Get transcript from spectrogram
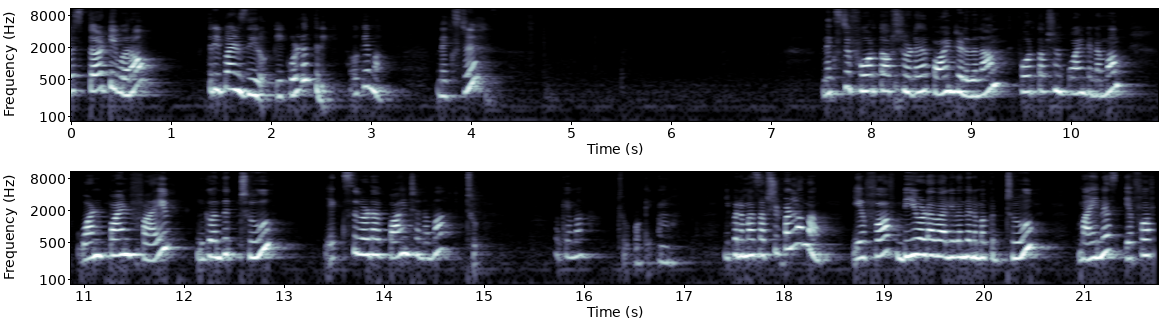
த்ரிஸ் தேர்ட்டி வரும். Three point zero equal to three ஓகேம்மா நெக்ஸ்ட்டு நெக்ஸ்ட்டு ஃபோர்த் ஆப்ஷனோட பாயிண்ட் எழுதலாம். ஃபோர்த் ஆப்ஷன் பாயிண்ட் என்னம்மா? ஒன் பாயிண்ட் ஃபைவ் இங்கே வந்து டூ எக்ஸோட பாயிண்ட் என்னம்மா? டூ ஓகேம்மா டூ ஓகே ம் இப்போ நம்ம சப்ஸ்டியூட் பண்ணலாமா? எஃப் ஆஃப் பியோட வேல்யூ வந்து நமக்கு two minus f of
